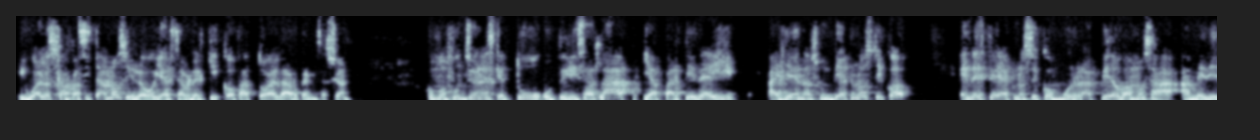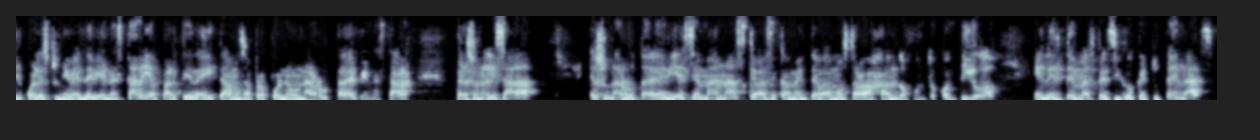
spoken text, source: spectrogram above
Igual los capacitamos y luego ya se abre el kickoff a toda la organización. Como funciona es que tú utilizas la app y a partir de ahí llenas un diagnóstico. En este diagnóstico muy rápido vamos a, a medir cuál es tu nivel de bienestar y a partir de ahí te vamos a proponer una ruta de bienestar personalizada. Es una ruta de 10 semanas que básicamente vamos trabajando junto contigo en el tema específico que tú tengas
